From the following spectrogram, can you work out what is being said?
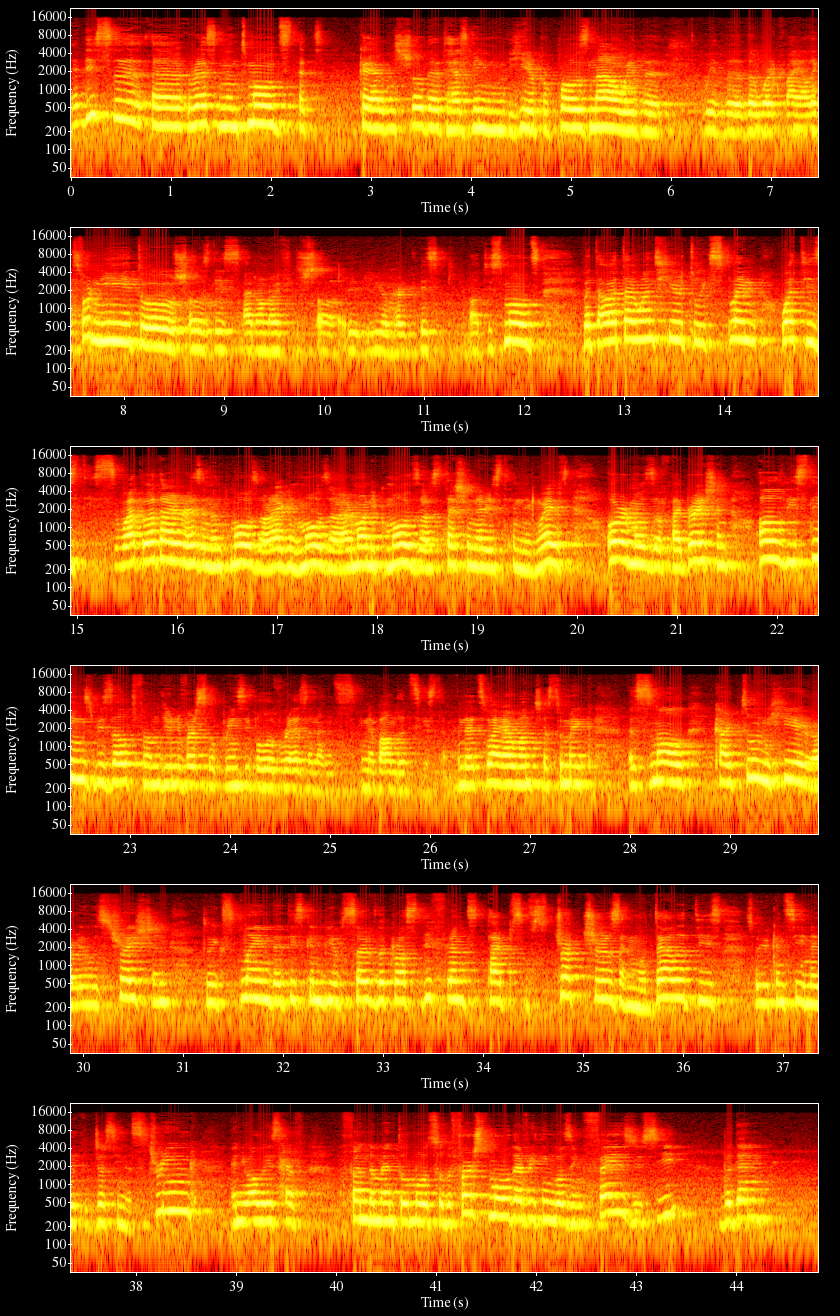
And these uh, uh, resonant modes that Okay, I will show that has been here proposed now with the, with the, the work by Alex Fornito, shows this, I don't know if you, saw, you heard this about these modes, but what I want here to explain, what is this? What, what are resonant modes or eigenmodes or harmonic modes or stationary standing waves or modes of vibration? All these things result from the universal principle of resonance in a bounded system. And that's why I want just to make a small cartoon here or illustration to explain that this can be observed across different types of structures and modalities. So you can see in a, just in a string, and you always have fundamental mode. So the first mode, everything goes in phase, you see, but then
